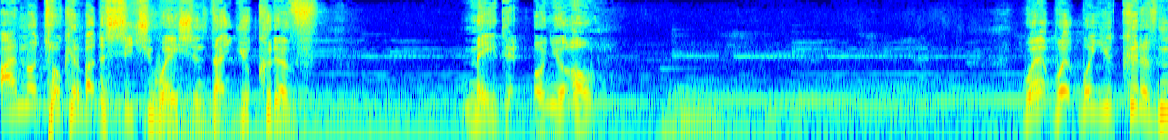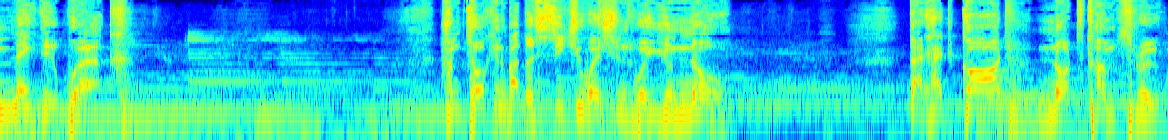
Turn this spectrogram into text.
I'm not talking about the situations that you could have made it on your own. Where, where, where, you could have made it work. I'm talking about the situations where you know that had God not come through.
